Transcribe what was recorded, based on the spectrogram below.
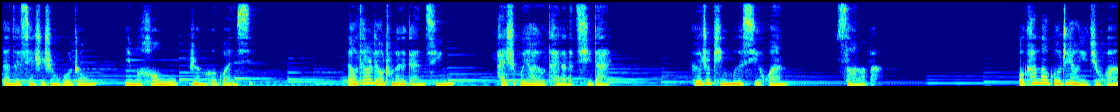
但在现实生活中，你们毫无任何关系。聊天聊出来的感情，还是不要有太大的期待。隔着屏幕的喜欢，算了吧。我看到过这样一句话：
